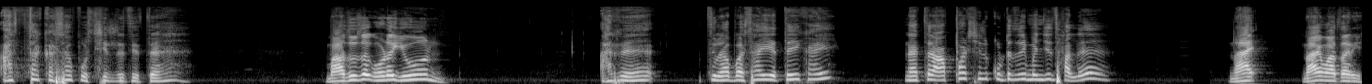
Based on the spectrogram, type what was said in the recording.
आत्ता कसा पोचशील रे तिथं? माझूचं घोडं घेऊन. अरे तुला बसा येतंय काय? नाहीतर आपटशील कुठंतरी म्हणजे झालं. नाही नाही म्हातारी.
